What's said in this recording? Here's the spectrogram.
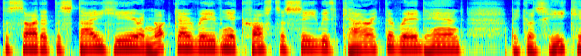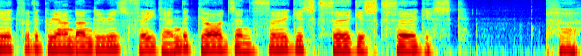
decided to stay here and not go reaving across the sea with Carrick the Red Hand, because he cared for the ground under his feet and the gods and Thurgisk, Thurgisk, Thurgisk. Puh.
